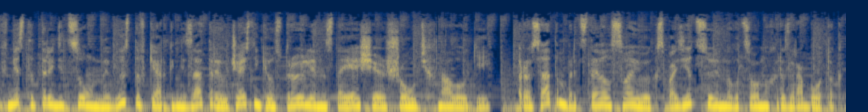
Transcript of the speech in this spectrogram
Вместо традиционной выставки организаторы и участники устроили настоящее шоу технологий. Росатом представил свою экспозицию инновационных разработок.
